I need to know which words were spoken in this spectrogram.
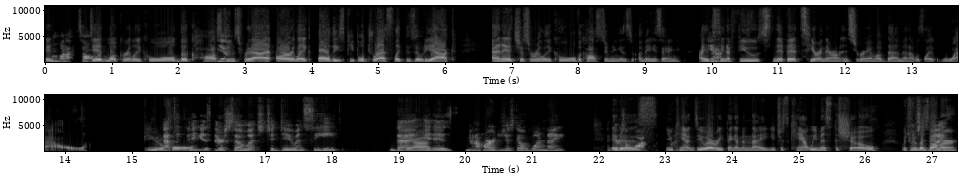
it from what I saw. did look really cool. The costumes for that are like all these people dressed like the Zodiac, and it's just really cool. The costuming is amazing. I had Yeah. seen a few snippets here and there on Instagram of them, and I was like, wow, beautiful. That's the thing is there's so much to do and see that Yeah. it is kind of hard to just go one night. It there's a lot. You can't do everything in a night. You just can't. We missed the show, which, was a is nice bummer.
